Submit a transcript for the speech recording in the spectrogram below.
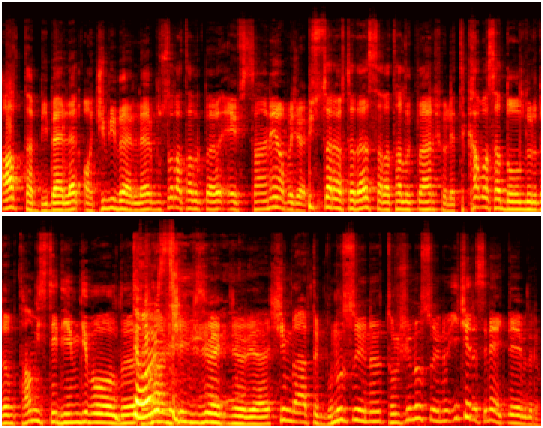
Altta biberler, acı biberler bu salatalıkları efsane yapacak. Üst tarafta da salatalıklar şöyle tıka basa doldurdum. Tam istediğim gibi oldu. Tam Fena bir şey bizi bekliyor ya. Şimdi artık bunun suyunu, turşunun suyunu içerisine ekleyebilirim.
